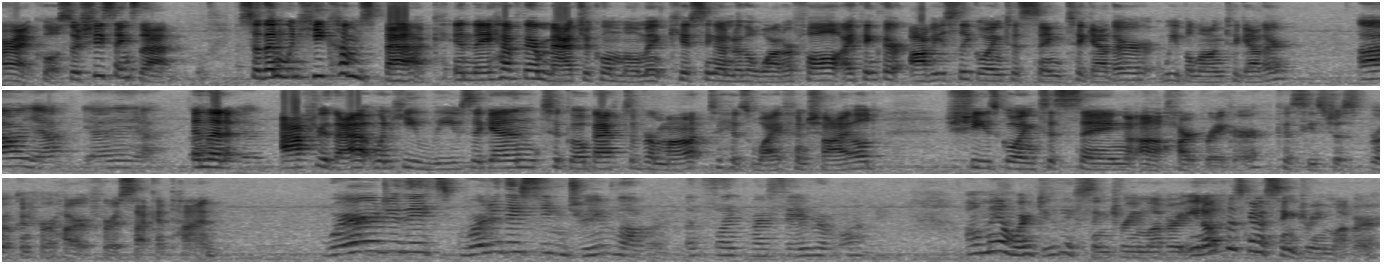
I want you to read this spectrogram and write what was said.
All right, cool. So she sings that. So then when he comes back and they have their magical moment kissing under the waterfall, I think they're obviously going to sing together, We Belong Together. Oh yeah, yeah, yeah, yeah. And That'd then good. after that, when he leaves again to go back to Vermont to his wife and child, she's going to sing uh, Heartbreaker because he's just broken her heart for a second time. where do they where do they sing Dream Lover? That's like my favorite one. Oh man, where do they sing Dream Lover? You know who's going to sing Dream Lover?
